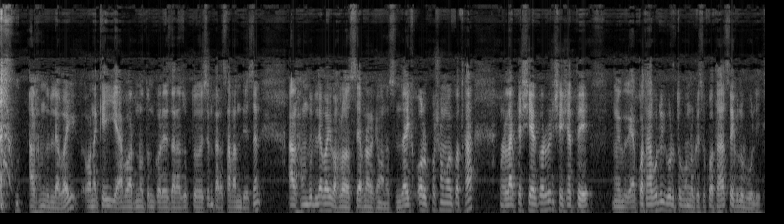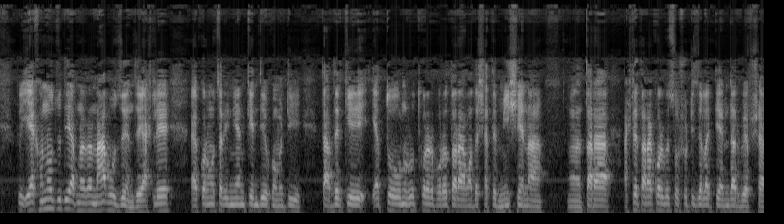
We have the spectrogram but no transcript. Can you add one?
আলহামদুলিল্লাহ ভাই, অনেকেই আবার নতুন করে যারা যুক্ত হয়েছেন, তারা সালাম দিয়েছেন। আলহামদুলিল্লাহ ভাই, ভালো আছে, আপনারা কেমন আছেন? যাই অল্প সময় কথা, আপনারা লাইভটা শেয়ার করবেন, সেই সাথে কথা বলি, গুরুত্বপূর্ণ কিছু কথা আছে, এগুলো বলি। তো এখনও যদি আপনারা না বোঝেন যে আসলে কর্মচারী ইউনিয়ন কেন্দ্রীয় কমিটি তাদেরকে এত অনুরোধ করার পরেও তারা আমাদের সাথে মিশে না তারা, আসলে তারা করবে চৌষট্টি জেলায় টেন্ডার ব্যবসা।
